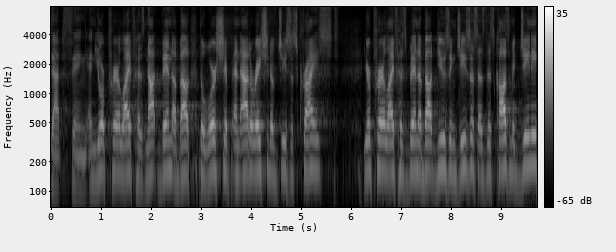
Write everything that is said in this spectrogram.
that thing, and your prayer life has not been about the worship and adoration of Jesus Christ. Your prayer life has been about using Jesus as this cosmic genie.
